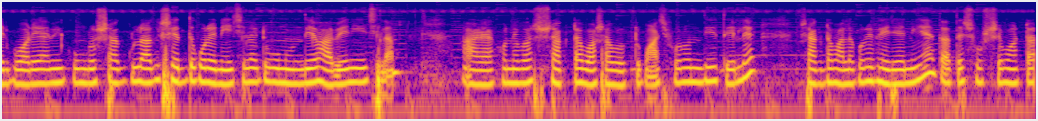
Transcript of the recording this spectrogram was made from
এরপরে আমি কুমড়োর শাকগুলো আগে সেদ্ধ করে নিয়েছিলাম, একটু উনুন দিয়ে ভাবিয়ে নিয়েছিলাম। আর এখন এবার শাকটা বসাবো, একটু পাঁচ ফোড়ন দিয়ে তেলে শাকটা ভালো করে ভেজে নিয়ে তাতে সর্ষে বাটা,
